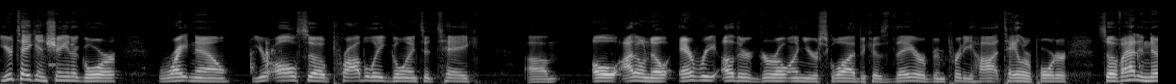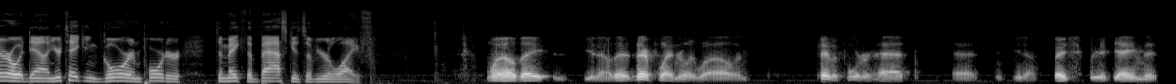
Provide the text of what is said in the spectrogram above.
you're taking Shayna Gore right now. You're also probably going to take. Um, oh, I don't know, every other girl on your squad because they have been pretty hot. Taylor Porter. So if I had to narrow it down, you're taking Gore and Porter to make the baskets of your life. Well, they, you know, they're they're playing really well, and Taylor Porter had, uh, you know, basically a game that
